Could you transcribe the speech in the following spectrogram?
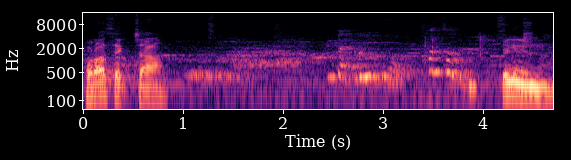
보라색 자. 여기는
